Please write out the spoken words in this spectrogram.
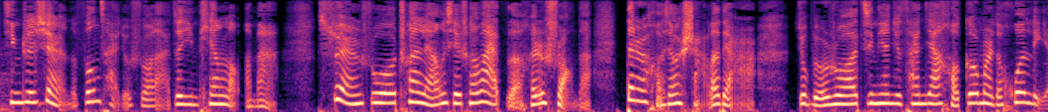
青春渲染的风采就说了，最近天冷了嘛，虽然说穿凉鞋穿袜子很爽的，但是好像傻了点儿。就比如说今天去参加好哥们儿的婚礼，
